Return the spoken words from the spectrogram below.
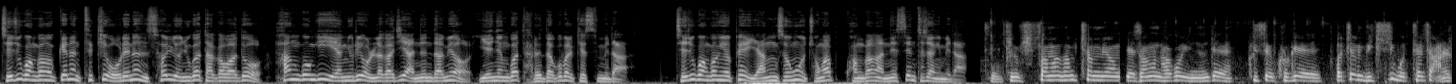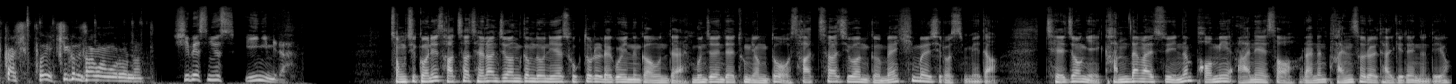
제주 관광업계는 특히 올해는 설 연휴가 다가와도 항공기 예약률이 올라가지 않는다며 예년과 다르다고 밝혔습니다. 제주관광협회 양성우 종합관광안내센터장입니다. 지금 14만 3천 명 예상은 하고 있는데 글쎄 그게 어쩌면 미치지 못하지 않을까 싶어요. 지금 상황으로는. CBS 뉴스 이인입니다. 정치권이 4차 재난지원금 논의에 속도를 내고 있는 가운데 문재인 대통령도 4차 지원금에 힘을 실었습니다. 재정이 감당할 수 있는 범위 안에서라는 단서를 달기도 했는데요.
